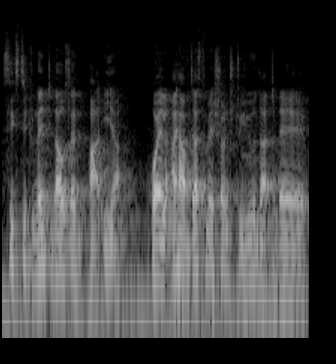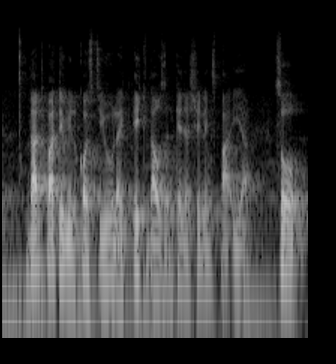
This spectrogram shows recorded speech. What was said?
60 to 90,000 per year. While I have just mentioned to you that the that party will cost you like 8,000 Kenya shillings per year. So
